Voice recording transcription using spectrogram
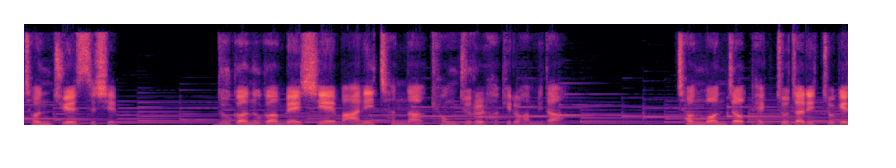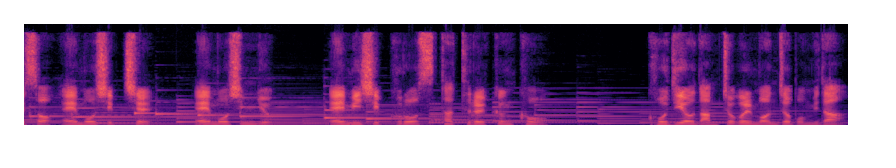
전 GS10. 누가 누가 메시에 많이 찾나 경주를 하기로 합니다. 전 먼저 백조자리 쪽에서 M57, M56, M29로 스타트를 끊고 곧이어 남쪽을 먼저 봅니다.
